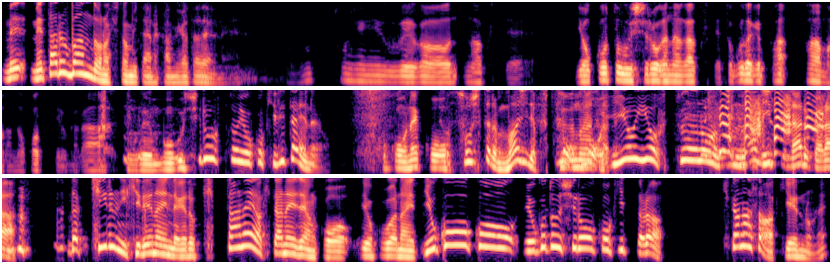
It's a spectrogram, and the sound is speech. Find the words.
う。メ、メタルバンドの人みたいな髪型だよね。本当に上がなくて、横と後ろが長くて、そこだけパパーマが残ってるから。俺、もう後ろと横切りたいのよ。ここをね、こう。そしたらマジで普通のやつだもういよいよ普通の何ってなるから、だから切るに切れないんだけど、汚ねえは汚ねえじゃん、こう、横がない。横をこう、横と後ろをこう切ったら、汚さは消えるのね。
